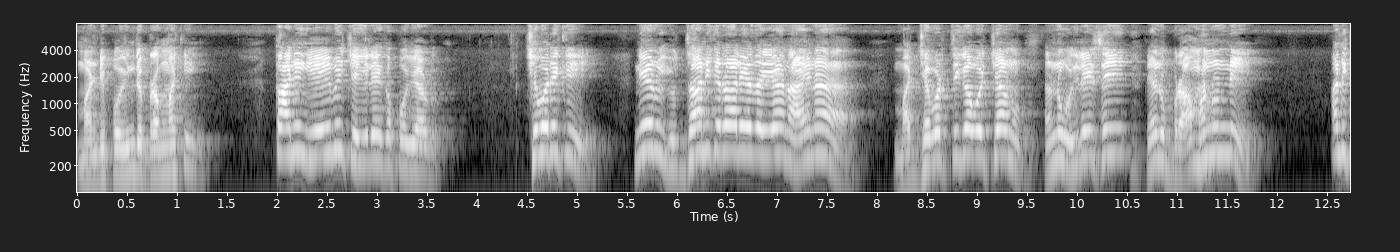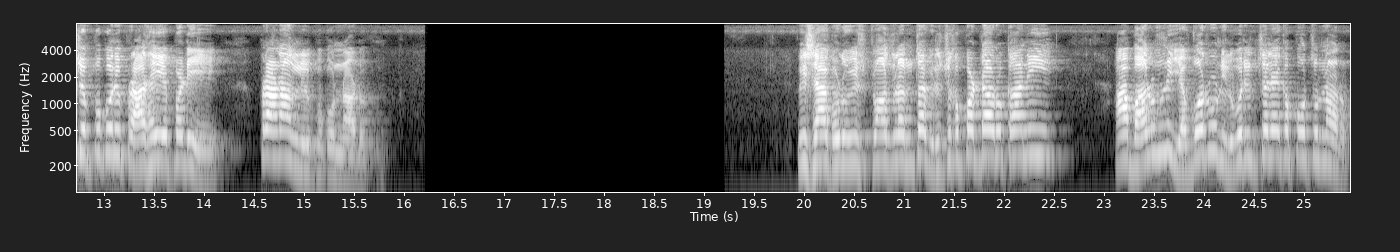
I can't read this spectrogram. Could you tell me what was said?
మండిపోయింది బ్రహ్మకి. కానీ ఏమీ చేయలేకపోయాడు. చివరికి నేను యుద్ధానికి రాలేదయ్యా నాయన మధ్యవర్తిగా వచ్చాను. నన్ను వదిలేసి నేను బ్రాహ్మణుణ్ణి అని చెప్పుకొని ప్రాధేయపడి ప్రాణాలు నిలుపుకున్నాడు. విశాఖుడు విష్ణాదులంతా విరుచుకపడ్డారు కానీ ఆ బాలుణ్ణి ఎవ్వరూ నిలువరించలేకపోతున్నారు.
